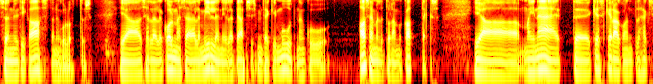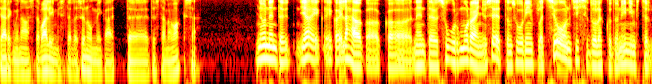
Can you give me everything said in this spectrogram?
see on nüüd iga-aastane kulutus ja sellele kolmesajale miljonile peab siis midagi muud nagu asemele tulema katteks. ja ma ei näe, et Keskerakond läheks järgmine aasta valimistele sõnumiga, et äh, tõstame makse no nende ja ega ei lähe, aga, aga nende suur mure on ju see, et on suur inflatsioon, sissetulekud on inimestel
